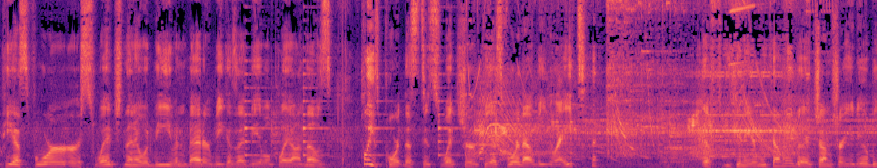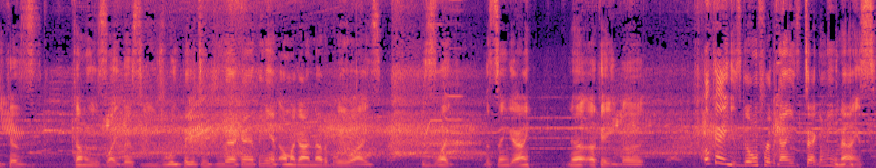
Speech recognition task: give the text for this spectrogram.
PS4 or Switch, then it would be even better because I'd be able to play on those. Please port this to Switch or PS4, that would be great. if you can hear me, company, which I'm sure you do because companies like this usually pay attention to that kind of thing. And oh my god, another blue eyes. This is like the same guy. No, okay, but okay, he's going for the guy who's attacking me. Nice.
